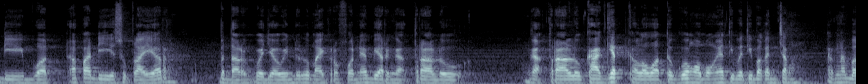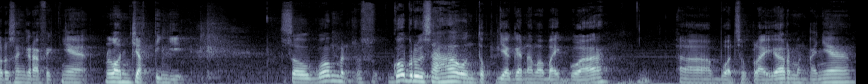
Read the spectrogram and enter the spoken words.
dibuat apa di supplier. Bentar gue jauhin dulu mikrofonnya biar nggak terlalu nggak terlalu kaget kalau waktu gue ngomongnya tiba-tiba kenceng. Karena barusan grafiknya melonjak tinggi. So gue gue berusaha untuk jaga nama baik gue uh, buat supplier. Makanya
